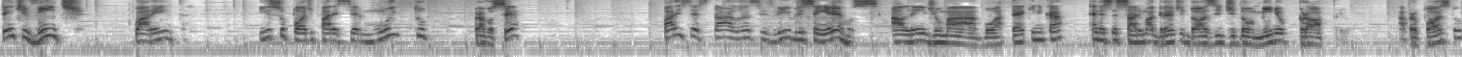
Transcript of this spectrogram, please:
Tente 20, 40. Isso pode parecer muito para você? Para encestar lances livres sem erros, além de uma boa técnica, é necessário uma grande dose de domínio próprio. A propósito,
